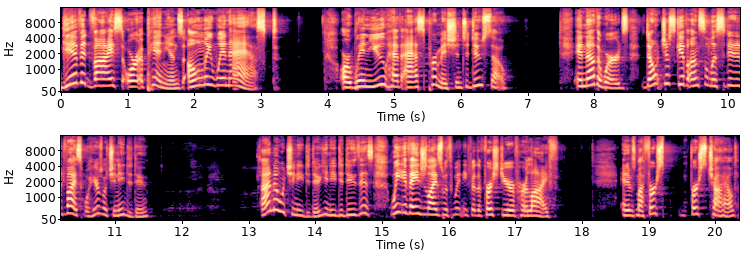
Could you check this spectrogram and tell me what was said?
Give advice or opinions only when asked or when you have asked permission to do so. In other words, don't just give unsolicited advice. Well, here's what you need to do. I know what you need to do. You need to do this. We evangelized with Whitney for the first year of her life. And it was my first first child.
